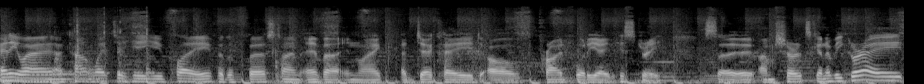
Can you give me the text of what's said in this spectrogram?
Anyway, I can't wait to hear you play for the first time ever in like a decade of Pride 48 history. So I'm sure it's going to be great.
